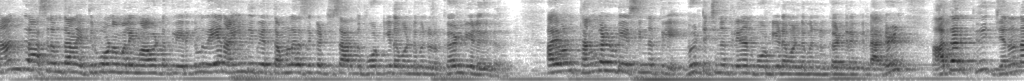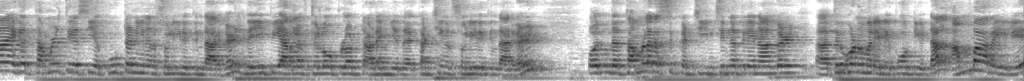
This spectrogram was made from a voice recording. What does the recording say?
நான்கு ஆசனம் தானே திருவோணமலை மாவட்டத்தில் இருக்கின்றது ஏன் ஐந்து பேர் தமிழரசு கட்சி சார்ந்து போட்டியிட வேண்டும் என்ற ஒரு கேள்வி எழுகின்றது. அதேபோல் தங்களுடைய சின்னத்திலே வீட்டு சின்னத்திலே தான் போட்டியிட வேண்டும் என்று கேட்டிருக்கின்றார்கள். அதற்கு ஜனநாயக தமிழ் தேசிய கூட்டணியினர் சொல்லியிருக்கின்றார்கள். இந்த இபிஆர்எஃப் டெலோ புலோட் அடங்கிய இந்த கட்சியினர் சொல்லியிருக்கின்றார்கள். ஒரு இந்த தமிழரசு கட்சியின் சின்னத்திலே நாங்கள் திருகோணமலையிலே போட்டியிட்டால் அம்பாறையிலே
